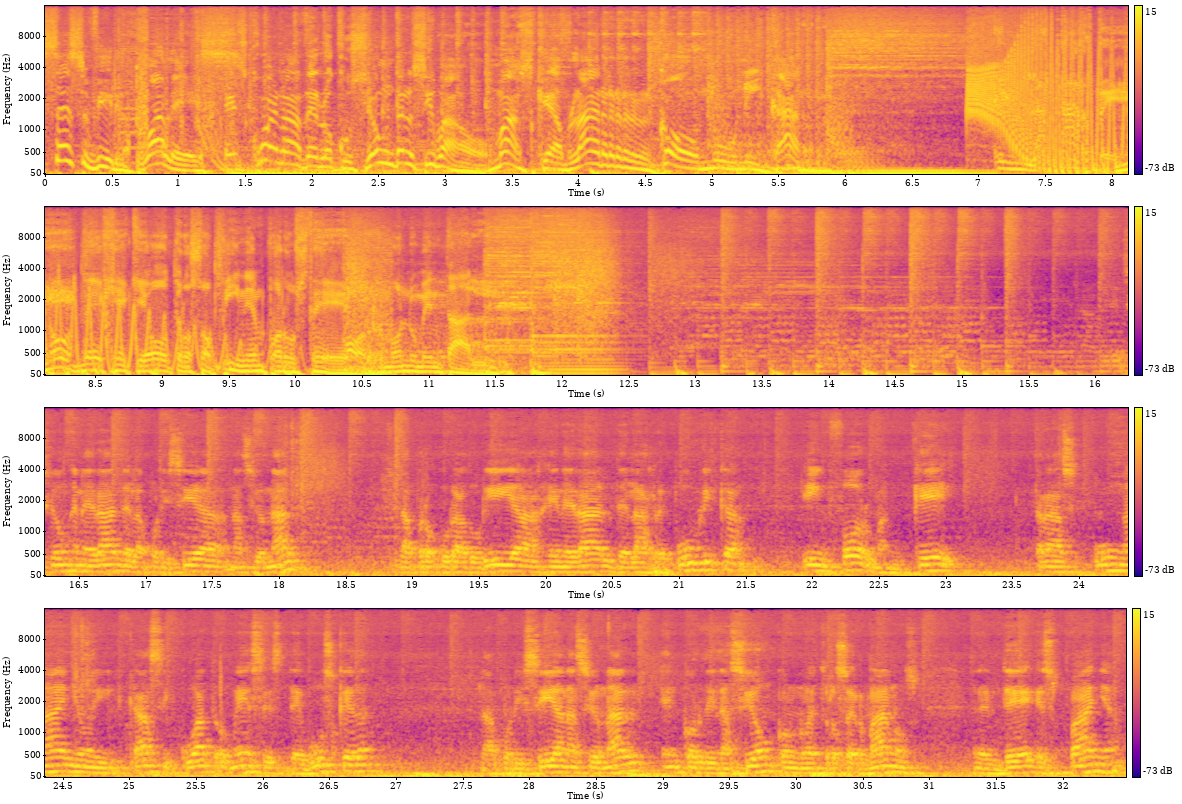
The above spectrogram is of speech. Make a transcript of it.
virtuales. Escuela de Locución del Cibao. Más que hablar, comunicar. En la tarde. No deje que otros opinen por usted. Por Monumental. Dirección General de la Policía Nacional, la Procuraduría General de la República informan que tras un año y casi cuatro meses de búsqueda, la Policía Nacional, en coordinación con nuestros hermanos de España,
